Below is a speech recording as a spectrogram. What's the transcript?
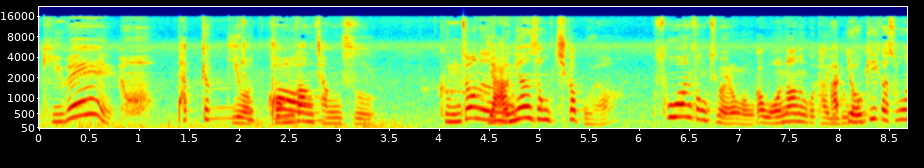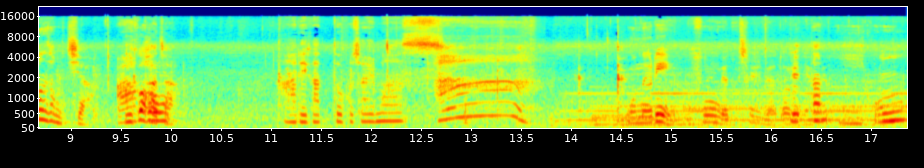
기회. 합격 기원, 좋다. 건강 장수. 금전은 양현 성취가 뭐야? 소원 성취 막 이런 건가? 원하는 거 다 아 이루고. 여기가 소원 성취야. 아, 이거 그럼- 하자. 아리가또 고자이마스. 아. 오늘이 무슨 며칠 몇 월이냐? 일단 20,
